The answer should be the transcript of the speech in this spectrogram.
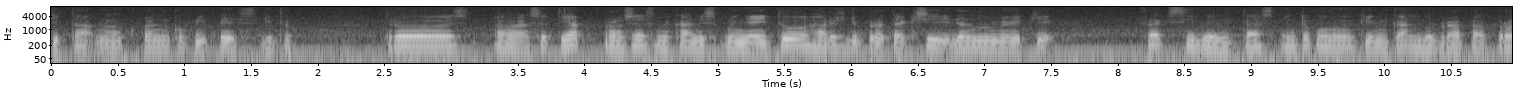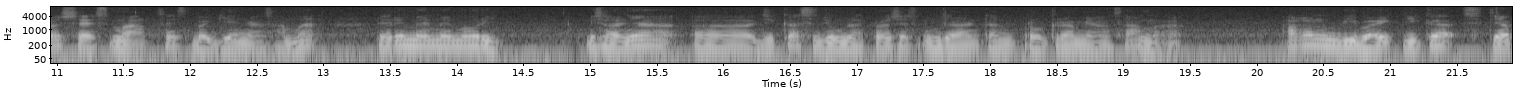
kita melakukan copy paste gitu. Terus uh, setiap proses mekanismenya itu harus diproteksi dan memiliki fleksibilitas untuk memungkinkan beberapa proses mengakses bagian yang sama dari main memory. Misalnya uh, jika sejumlah proses menjalankan program yang sama, akan lebih baik jika setiap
